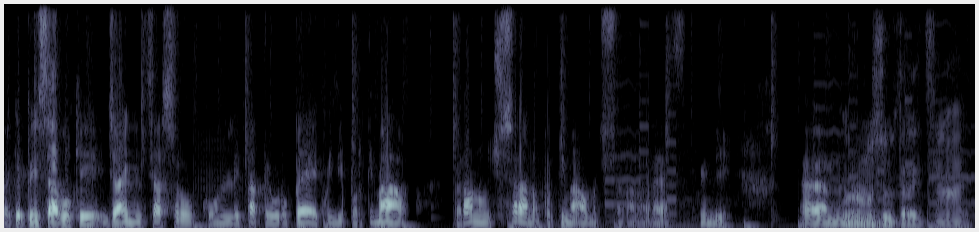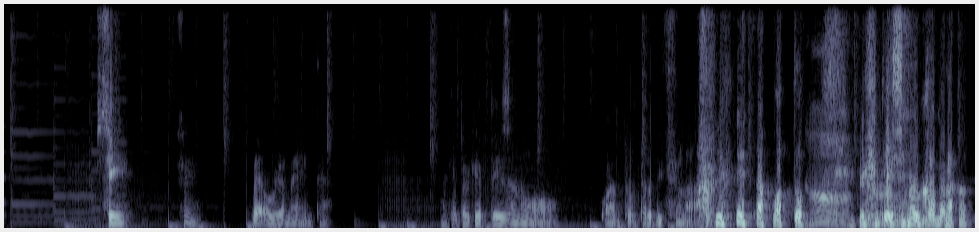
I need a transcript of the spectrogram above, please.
perché pensavo che già iniziassero con le tappe europee, quindi Portimao, però non ci saranno Portimao, ma ci saranno Rez. Quindi, um... Corrono sul tradizionale. Sì, sì, beh, ovviamente. Anche perché pesano quanto il tradizionale. no, pesano come una...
